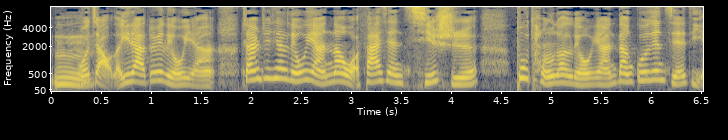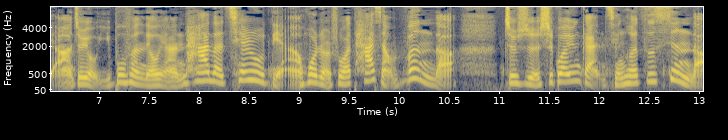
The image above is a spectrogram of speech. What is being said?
嗯，我找了一大堆留言，但是这些留言呢，我发现其实不同的留言，但归根结底啊，就有一部分留言，它的切入点或者说他想问的，就是是关于感情和自信的。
